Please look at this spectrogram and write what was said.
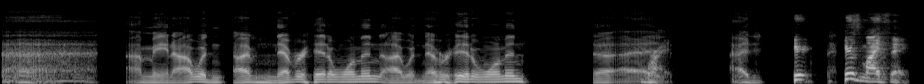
Uh, I mean, I wouldn't. I've never hit a woman. I would never hit a woman. Uh, I, Right. I Here's my thing.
